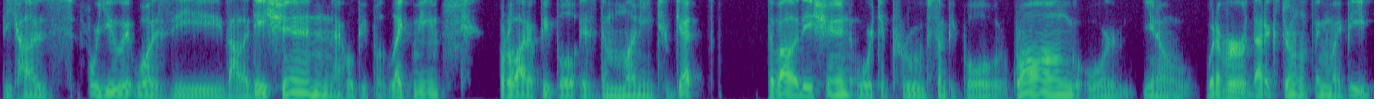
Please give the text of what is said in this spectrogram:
because for you, it was the validation. I hope people like me. For a lot of people, is the money to get the validation or to prove some people wrong or, you know, whatever that external thing might be.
